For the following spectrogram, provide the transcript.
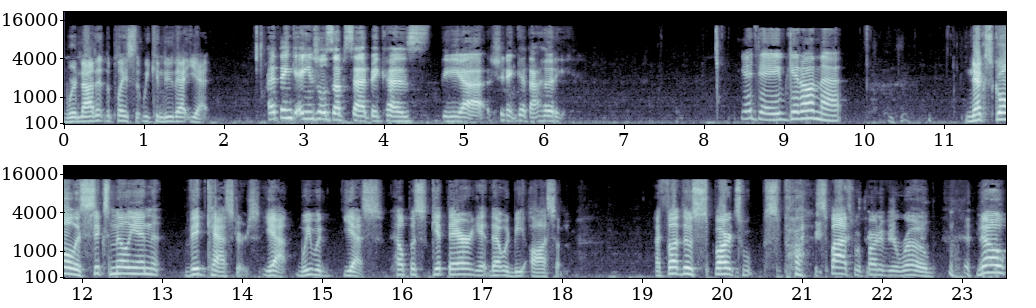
We're not at the place that we can do that yet. I think Angel's upset because the uh she didn't get that hoodie. Yeah, Dave, get on that. Next goal is 6 million vidcasters. Yeah, we would, yes. Help us get there. Yeah, that would be awesome. I thought those sparks, sp- spots were part of your robe. No,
